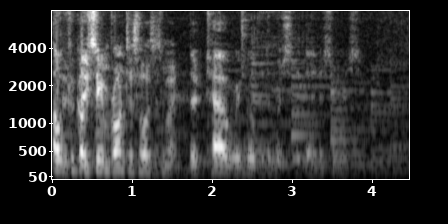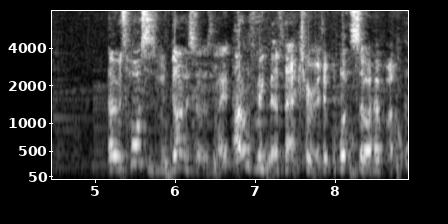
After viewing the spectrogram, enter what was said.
I don't think I've seen Brontos horses, mate. They're towering over the rest of the dinosaurs. Those horses were dinosaurs, mate. I don't think that's accurate whatsoever.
